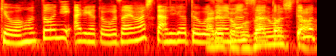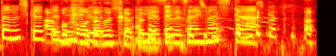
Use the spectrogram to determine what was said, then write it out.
日は本当にありがとうございました。ありがとうございました。とっても楽しかったです。あ僕も楽しかったです。ありがとうございました。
